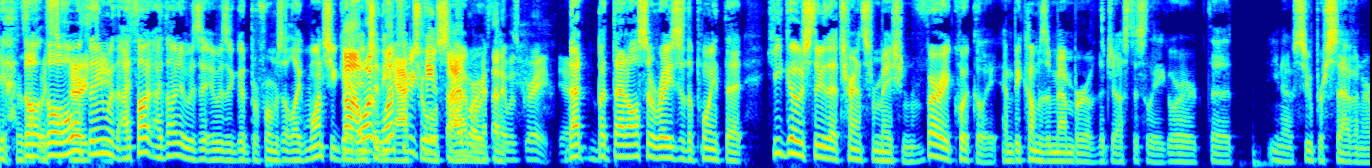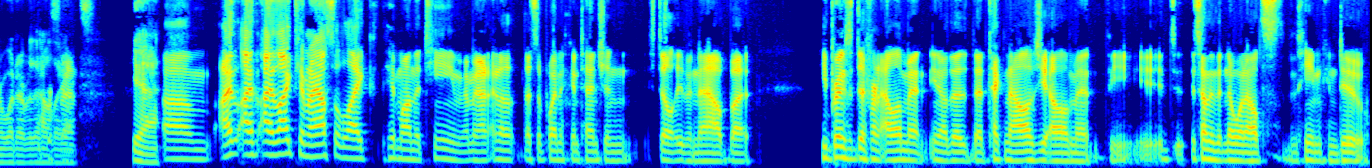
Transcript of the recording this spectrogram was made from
Yeah the, the whole thing deep. with i thought i thought it was a, it was a good performance like once you get No, into once the actual became cyborg, cyborg I thought it was great. Yeah. that but that also raises the point that he goes through that transformation very quickly and becomes a member of the justice league or the you know super seven or whatever the hell Super they are yeah Um, I, I I liked him. and I also like him on the team. I mean, I know that's a point of contention still even now, but he brings a different element. You know, the the technology element. The it's, it's something that no one else the team can do,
